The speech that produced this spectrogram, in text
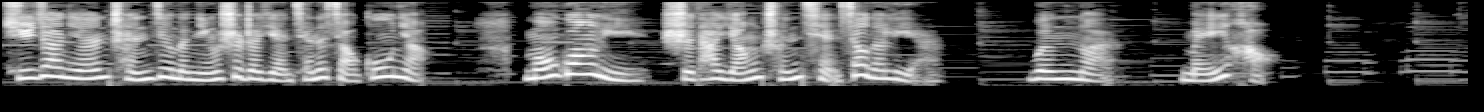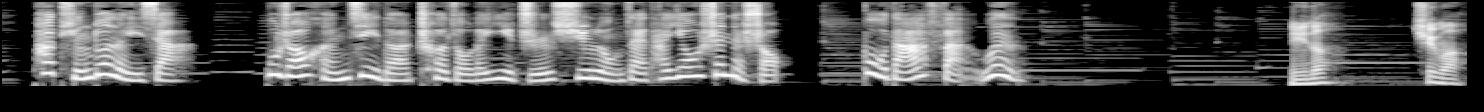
徐佳年沉静地凝视着眼前的小姑娘，眸光里是她扬唇浅笑的脸，温暖美好。他停顿了一下，不着痕迹地撤走了一直虚拢在他腰身的手，不答反问：“你呢？去吗？”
